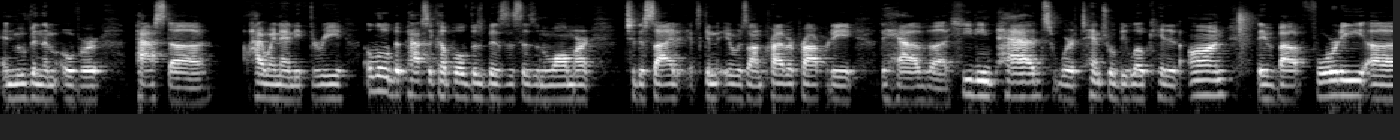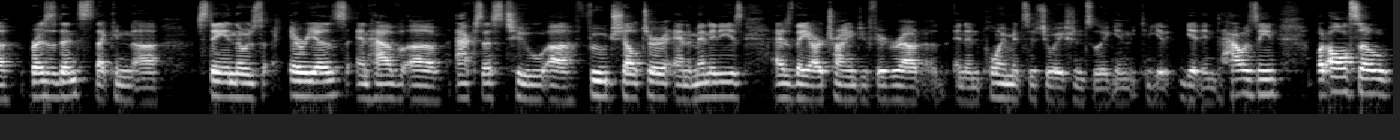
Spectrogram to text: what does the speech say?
and moving them over past uh, Highway 93, a little bit past a couple of those businesses in Walmart to decide it's gonna. It was on private property. They have uh, heating pads where tents will be located on. They have about 40 uh, residents that can uh, stay in those areas and have uh, access to uh, food, shelter, and amenities as they are trying to figure out an employment situation so they can, can get, get into housing, but also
